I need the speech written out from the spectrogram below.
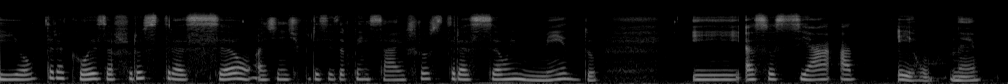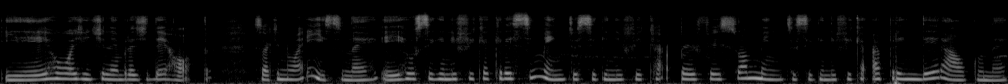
E outra coisa, frustração, a gente precisa pensar em frustração e medo e associar a erro, né? E erro a gente lembra de derrota. Só que não é isso, né? Erro significa crescimento, significa aperfeiçoamento, significa aprender algo, né?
